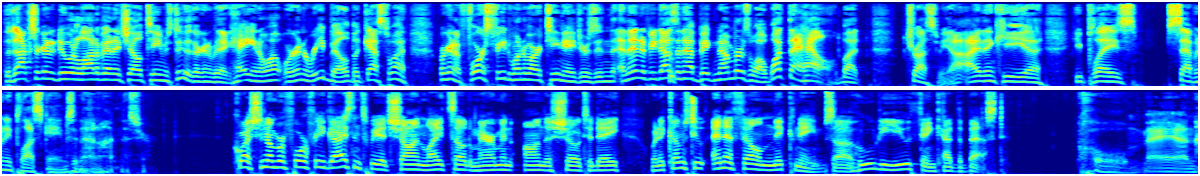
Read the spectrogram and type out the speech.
The Ducks are going to do what a lot of NHL teams do. They're going to be like, hey, you know what? We're in a rebuild, but guess what? We're going to force feed one of our teenagers. In, and then if he doesn't have big numbers, well, what the hell? But trust me, I, I think he, uh, he plays 70 plus games in Anaheim this year. Question number four for you guys, since we had Shawne Lights Out Merriman on the show today. When it comes to NFL nicknames, uh, who do you think had the best? Oh, man.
